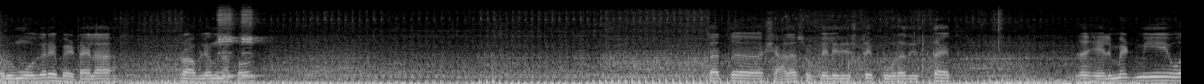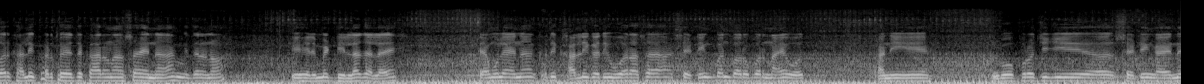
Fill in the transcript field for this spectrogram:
रूम वगैरे भेटायला प्रॉब्लेम नको. त्यात शाळा सुटलेली दिसते पोरं दिसत आहेत जर हेल्मेट मी वर खाली करतो याचं कारण असं आहे ना मित्रांनो की हेल्मेट ढिला झाला आहे त्यामुळे आहे ना कधी खाली कधी वर असा सेटिंग पण बरोबर नाही होत. आणि गोप्रोची जी सेटिंग आहे ना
